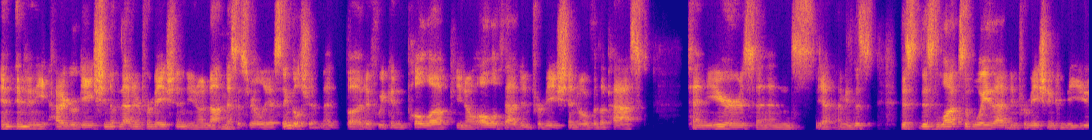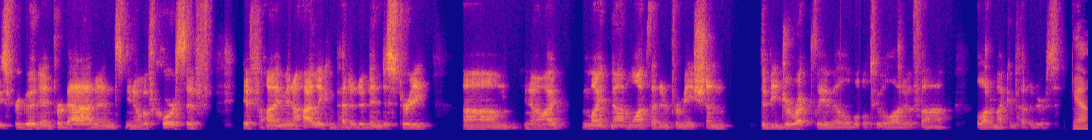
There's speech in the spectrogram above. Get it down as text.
and, and the aggregation of that information, you know, not mm-hmm. necessarily a single shipment, but if we can pull up, you know, all of that information over the past 10 years and yeah i mean this this this lots of way that information can be used for good and for bad and you know of course if if i'm in a highly competitive industry um, you know i might not want that information to be directly available to a lot of uh, a lot of my competitors. Yeah.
